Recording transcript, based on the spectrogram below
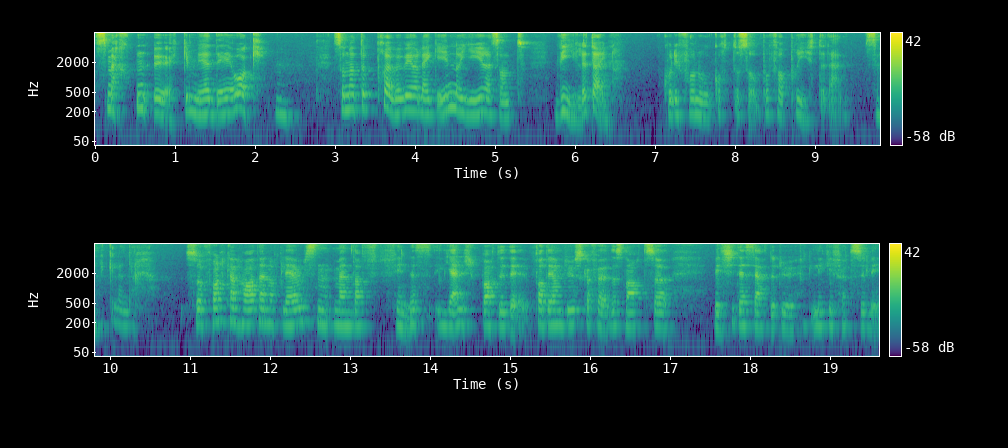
smerten øker med det òg. Mm. Sånn at da prøver vi å legge inn og gir et sånt hviledøgn. Hvor de får noe godt å sove på for å bryte den sirkelen der. Så folk kan ha den opplevelsen, men det finnes hjelp. Det, for det om du skal føde snart, så vil ikke det si at du ligger i fødsel i,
